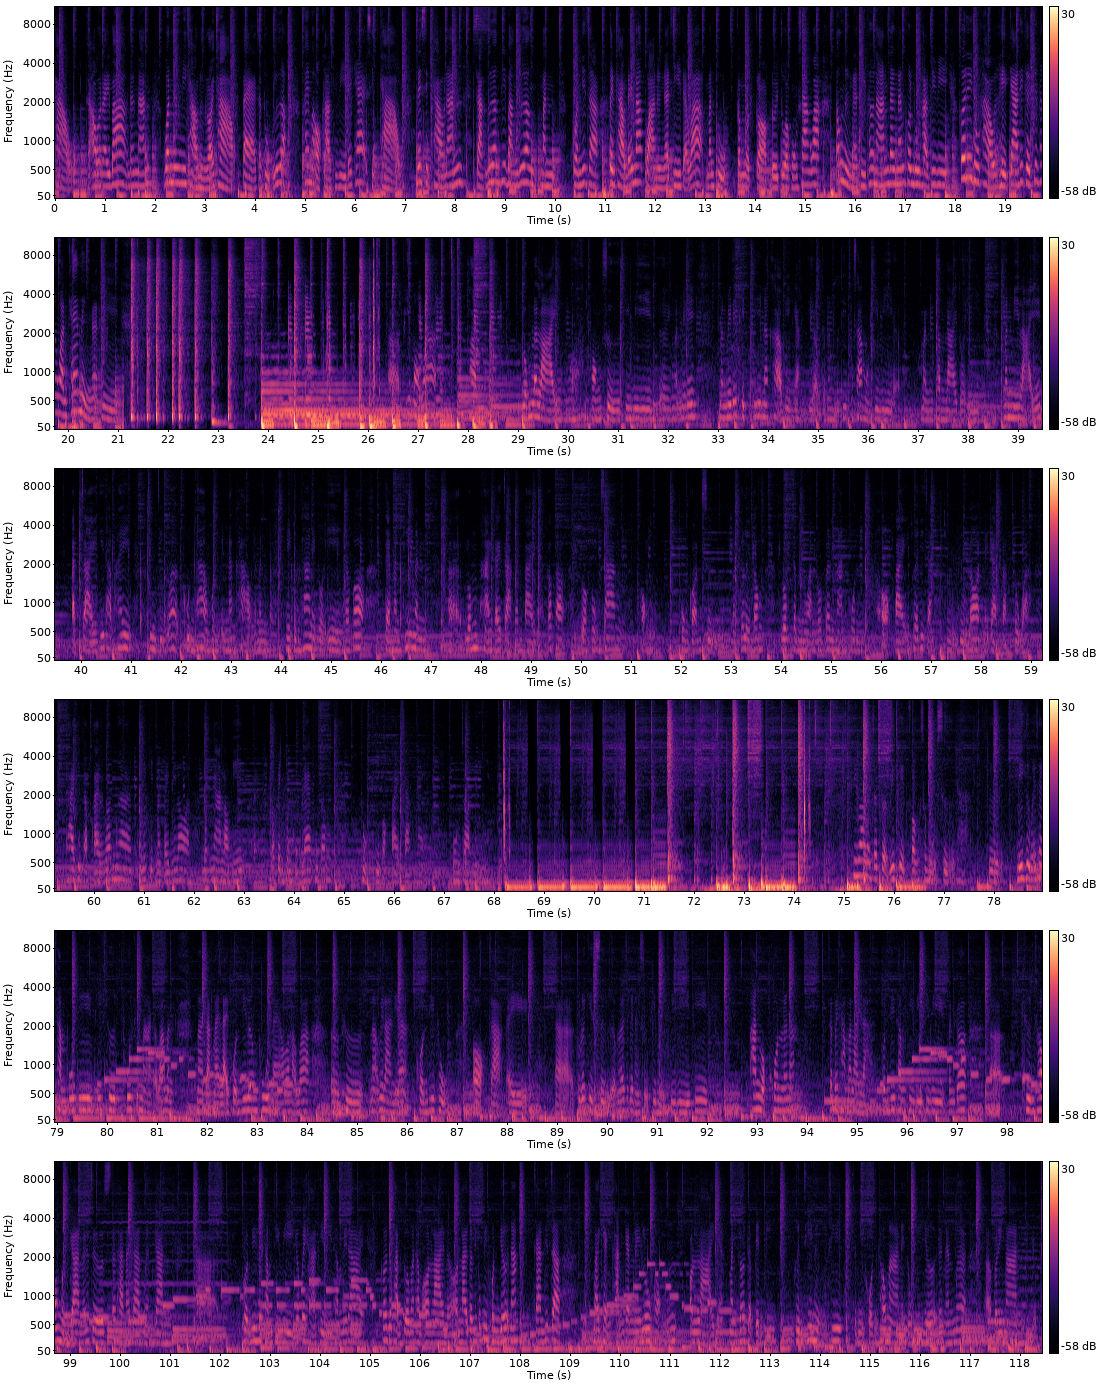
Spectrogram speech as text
ข่าวจะเอาอะไรบ้าง ดังนั้น วันหนึ่งมีข่าว 100 ข่าว แต่จะถูกเลือกให้มาออกข่าวทีวีได้แค่ 10 ข่าว ใน 10 ข่าวนั้น จากเรื่องที่บางเรื่องมันควรที่จะเป็นข่าวได้มากกว่า 1 นาที แต่ว่ามันถูกกำหนดกรอบโดยตัวโครงสร้างว่าต้อง 1 นาทีเท่านั้น ดังนั้นคนดูข่าวทีวี ก็ได้ดูข่าวเหตุการณ์ที่เกิดขึ้นทั้งวันแค่ 1 นาที ของของสื่อทีวีหรืออะไรมันไม่ได้มันไม่ได้ผิดที่นักข่าวเพียงอย่างเดียว แต่มันอยู่ที่โครงสร้างของทีวีอะมันทำลายตัวเอง มันมีหลายปัจจัยที่ทำให้จริง ๆ ว่าคุณค่าของคนเป็นนักข่าวเนี่ยมันมีคุณค่าในตัวเอง แล้วก็แต่มันที่มันล้มหายตายจากกันไปเนี่ยก็เพราะตัวโครงสร้างของ องค์กรสื่อ มันก็เลยต้องลดจำนวนลดปริมาณคนออกไปเพื่อที่จะอยู่รอดในการปรับตัวท้ายคือกลับกลายเป็นว่าเมื่อธุรกิจมันไปไม่รอดม็ดงานเหล่านี้ก็เป็นคนกลุ่มแรกที่ต้องถูกถีบออกไปจากในวงจรนี้พี่ว่ามันจะเกิดวิกฤตฟองสบู่สื่อค่ะคือนี่คือไม่ใช่คำพูดที่พี่คือพูดขึ้นมาแต่ว่ามัน มาจากหลาย ๆ คนที่เริ่มพูดแล้วอะค่ะว่าเออคือณเวลานี้คนที่ถูกออกจากไอธุรกิจสื่อไม่ว่าจะเป็นหนังสือพิมพ์หรือทีวีที่พันกว่าคนแล้วนะจะไปทำอะไรล่ะ คนที่ทำทีวีทีวีมันก็คืนช่องเหมือนกันแล้วเจอสถานการณ์เหมือนกัน คนที่เคยทำทีวีก็ไปหาทีวีทำไม่ได้ ก็จะผันตัวมาทำออนไลน์เหรอออนไลน์ตอนนี้ก็มีคนเยอะนะ การที่จะ มาแข่งขันกันในโลกของออนไลน์เนี่ยมันก็จะเป็นอีกพื้นที่หนึ่งที่จะมีคนเข้ามาในตรงนี้เยอะ ดังนั้นเมื่อปริมาณ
